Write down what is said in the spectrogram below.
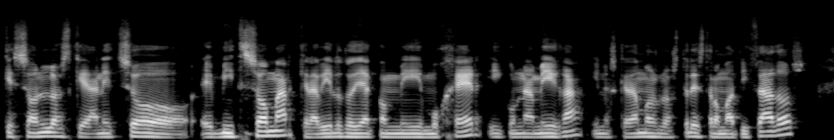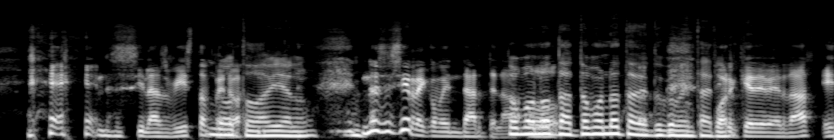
que son los que han hecho eh, Midsommar, que la vi el otro día con mi mujer y con una amiga, y nos quedamos los tres traumatizados. no sé si la has visto, pero. No, todavía no. no sé si recomendártela. Tomo nota, tomo nota de tu comentario. Porque de verdad es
